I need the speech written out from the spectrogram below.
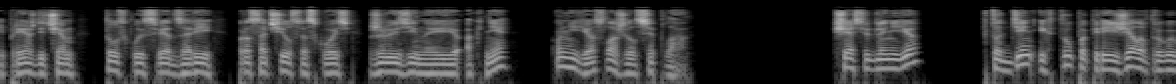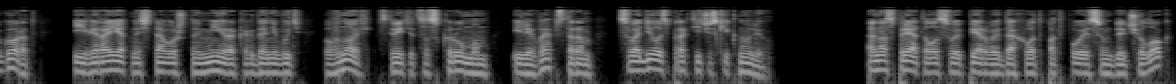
И прежде чем тусклый свет зари просочился сквозь жалюзи на ее окне, у нее сложился план. К счастью для нее, в тот день их труппа переезжала в другой город, и вероятность того, что Мира когда-нибудь вновь встретится с Крумом или Вебстером, сводилась практически к нулю. Она спрятала свой первый доход под поясом для чулок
